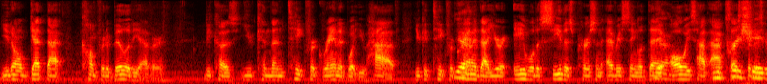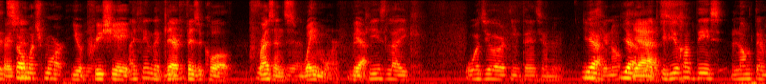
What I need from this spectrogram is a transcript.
you don't get that comfortability ever because you can then take for granted what you have you could take for Yeah. granted that you're able to see this person every single day Yeah. always have You access to appreciate this it person so much more. you Yeah. appreciate I think the key, their physical presence Yeah. way more. the yeah. key is like, what's your intention? is, Yeah. You know. Yeah. Yes. Like if you have this long-term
